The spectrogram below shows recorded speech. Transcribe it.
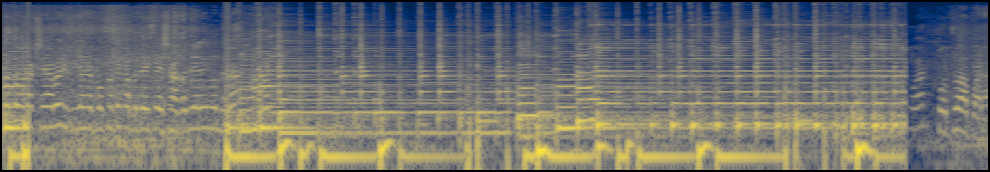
কলকাতা ওনার ট্রাভেল ডিভিশনের পক্ষ থেকে আপনাদেরকে স্বাগত জানাই বন্ধুরা। পটুয়াপাড়া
